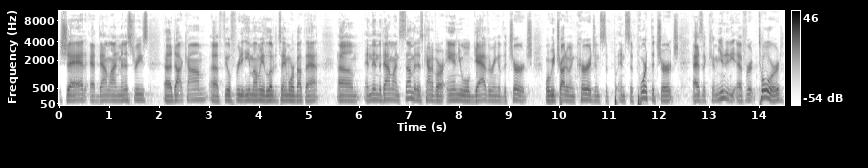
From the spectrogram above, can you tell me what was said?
shad at downlineministries.com. Uh, uh, feel free to email me. I'd love to tell you more about that. Um, and then the Downline Summit is kind of our annual gathering of the church where we try to encourage and, su- and support the church as a community effort toward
